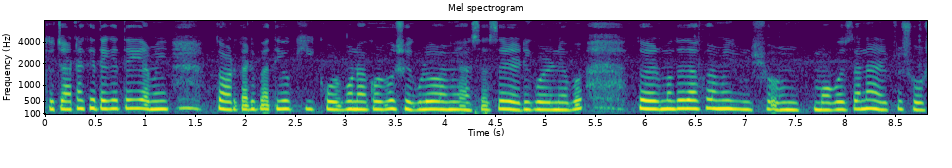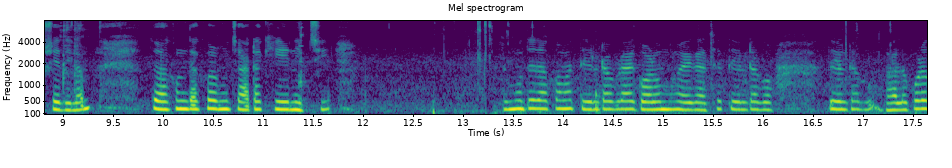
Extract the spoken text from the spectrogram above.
তো চাটা খেতে খেতেই আমি তরকারি পাতিও কী করব, না করব সেগুলো আমি আস্তে আস্তে রেডি করে নেব। তো এর মধ্যে দেখো আমি মগজদানা আর একটু সর্ষে দিলাম। তো এখন দেখো আমি চাটা খেয়ে নিচ্ছি। এর মধ্যে দেখো আমার তেলটা প্রায় গরম হয়ে গেছে, তেলটা তেলটা ভালো করে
